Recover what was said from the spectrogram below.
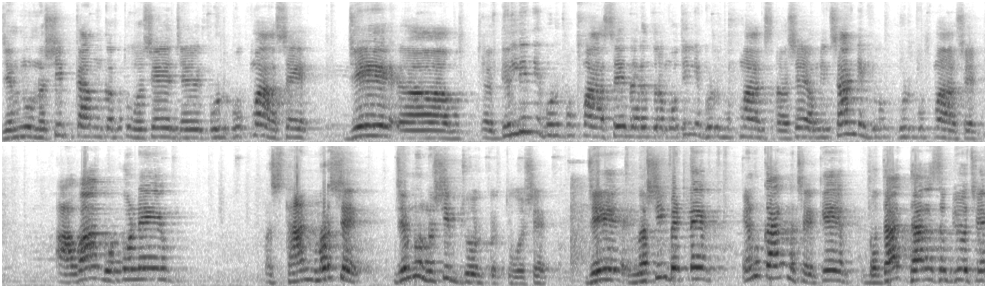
જેમનું નસીબ કામ કરતું હશે, જે ગુડ બુકમાં હશે, જે દિલ્હીની ગુડ બુકમાં હશે, નરેન્દ્ર મોદીની ગુડ બુકમાં હશે, અમિત શાહની ગુડ બુકમાં હશે, આવા લોકોને સ્થાન મળશે, જેમનું નસીબ જોર કરતું હશે. જે નસીબ એટલે એનું કારણ છે કે બધા જ ધારાસભ્યો છે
